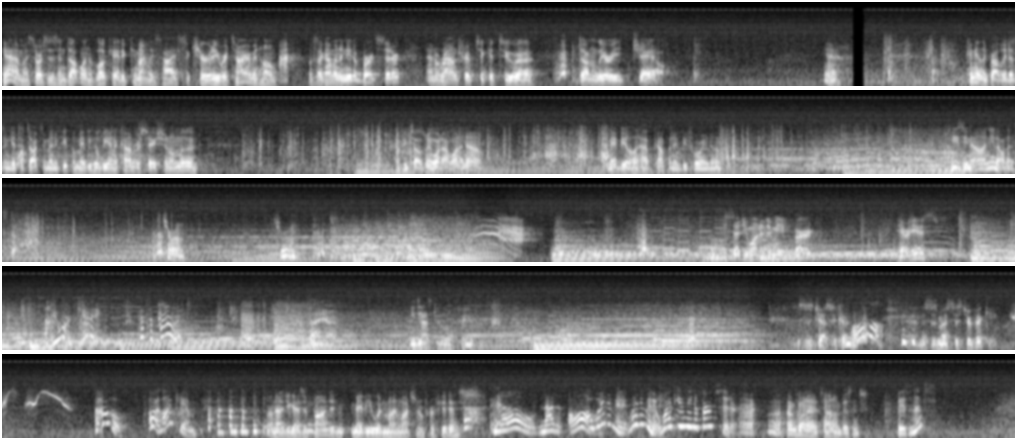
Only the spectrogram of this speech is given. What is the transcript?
Yeah, my sources in Dublin have located Keneally's high security retirement home. Looks like I'm gonna need a bird sitter and a round-trip ticket to, uh, Dunleary Jail. Yeah. Keneally probably doesn't get to talk to many people. Maybe he'll be in a conversational mood. If he tells me what I want to know, maybe he'll have company before he knows it. Easy now, I need all that stuff. It's your own. It's your own. You said you wanted to meet Bird. There he is. You weren't kidding. That's a parrot. I, uh, need to ask you a little favor. This is Jessica, Oh. and this is my sister Viki. Oh. Oh, I like him. Well, now that you guys have bonded, maybe you wouldn't mind watching them for a few days? No, not at all. Oh, wait a minute. Wait a minute. Why do you need a bird sitter? Well, I'm going out of town on business. Business?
